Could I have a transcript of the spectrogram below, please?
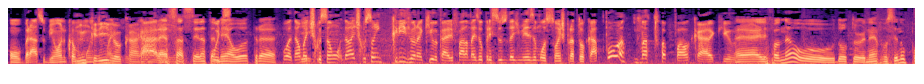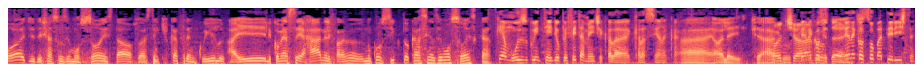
com o braço biônico é incrível, muito incrível, cara. Cara, essa cena também Puts, é outra. Pô, dá uma e... discussão, dá uma discussão incrível naquilo, cara. Ele fala, mas eu preciso das minhas emoções para tocar. Pô, matou a pau, cara, aquilo. É, ele fala, não, doutor, né? Você não pode deixar suas emoções e tal. Você tem que ficar tranquilo. Aí ele começa a errar, né? Ele fala, eu não consigo tocar sem as emoções, cara. Quem é músico entendeu perfeitamente aquela, aquela cena, cara. Ah, olha aí, Thiago. Ô, Thiago. Pena, que eu, pena que eu sou baterista.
